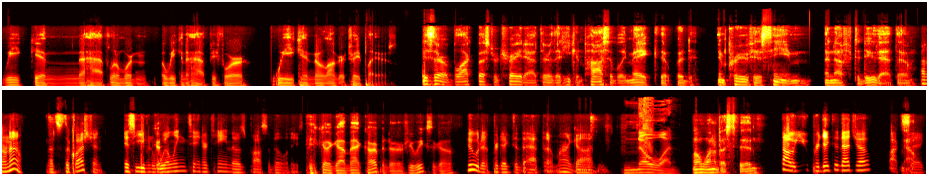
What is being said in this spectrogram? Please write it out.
week and a half, a little more than a week and a half before we can no longer trade players. Is there a blockbuster trade out there that he can possibly make that would improve his team enough to do that, though? I don't know. That's the question. Is he even Good. willing to entertain those possibilities? He could have got Matt Carpenter a few weeks ago. Who would have predicted that, though? My God. No one. Well, one of us did. Oh, you predicted that, Joe? Fuck's No. sake.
